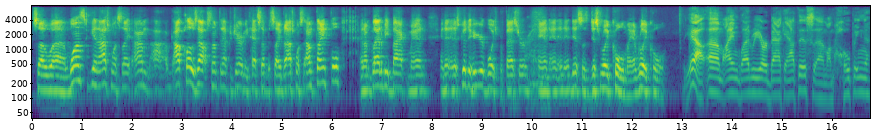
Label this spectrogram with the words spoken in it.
So uh, once again, I just want to say I'm I, I'll close out something after Jeremy has something to say, but I just want to say I'm thankful and I'm glad to be back, man. And, and it's good to hear your voice, Professor. And, and and this is just really cool, man. Really cool. Yeah, um, I am glad we are back at this. Um, I'm hoping the,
